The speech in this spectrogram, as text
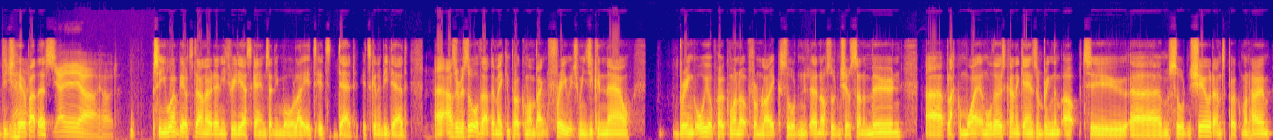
did you hear about this? Yeah, yeah, yeah. I heard. so you won't be able to download any 3DS games anymore. Like it's it's dead. It's going to be dead. Mm-hmm. Uh, as a result of that, they're making Pokemon Bank free, which means you can now bring all your Pokemon up from like Sword and uh, not Sword and Shield, Sun and Moon, uh, Black and White, and all those kind of games, and bring them up to um, Sword and Shield and to Pokemon Home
